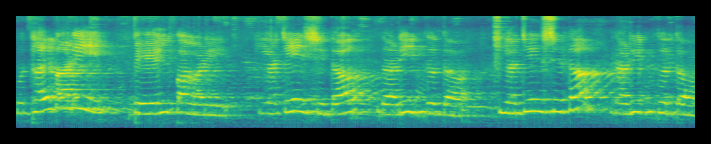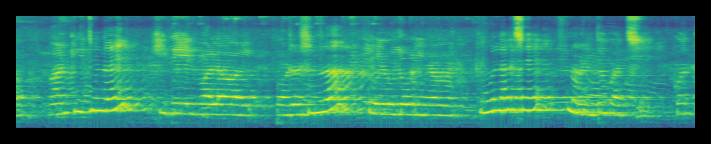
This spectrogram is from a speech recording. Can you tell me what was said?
কোথায় বাড়ি? বেল পাহাড়ে। কি আছে সেটা? দারিদ্রতা। কি আছে সেটা? দারিদ্রতা। আর কিছু নেই? খিদের বলয় পড়াশোনা কেউ করি না। ফুল আছে, নয়তো কাছে কত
